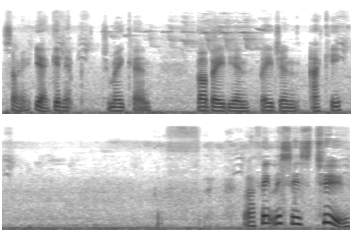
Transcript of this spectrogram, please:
Sorry, yeah, guinep. Jamaican, Barbadian, Bajan, Ackee. Well, I think this is two,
